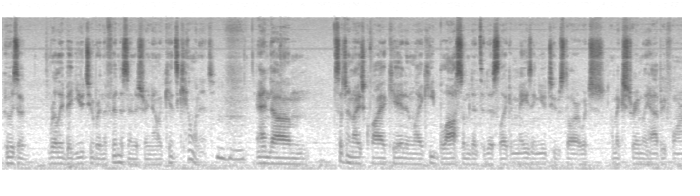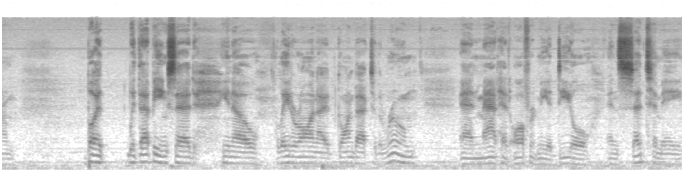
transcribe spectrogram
who's a really big YouTuber in the fitness industry now. The kid's killing it. Mm-hmm. And um, such a nice, quiet kid, and like he blossomed into this like amazing YouTube star, which I'm extremely happy for him. But with that being said, you know, later on I had gone back to the room, and Matt had offered me a deal and said to me,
